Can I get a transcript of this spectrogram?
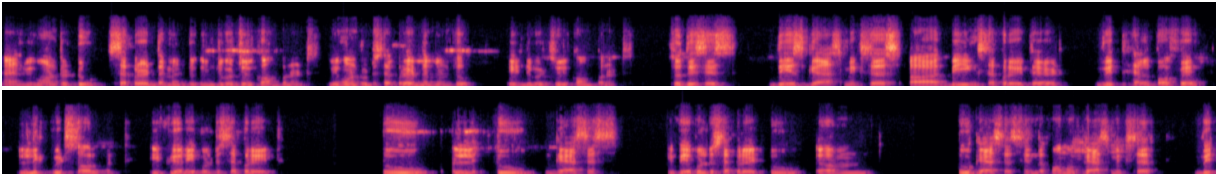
And we wanted to separate them into individual components. We wanted to separate them into individual components. So this is these gas mixes are being separated with help of a liquid solvent. If you are able to separate two, two gases, if you're able to separate two, um, two gases in the form of gas mixture with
